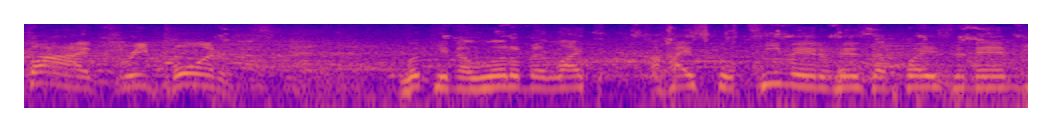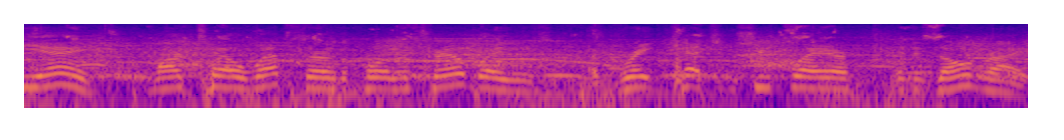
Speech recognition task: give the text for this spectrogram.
five three-pointers looking a little bit like a high school teammate of his that plays in the NBA, Martell Webster of the Portland Trailblazers, a great catch and shoot player in his own right.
